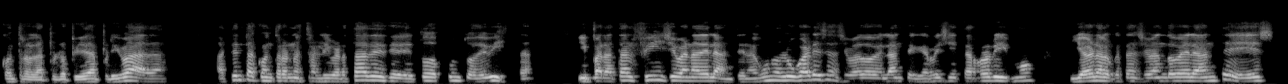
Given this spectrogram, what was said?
contra la propiedad privada, atenta contra nuestras libertades desde todo punto de vista y para tal fin llevan adelante. En algunos lugares han llevado adelante guerrilla y terrorismo y ahora lo que están llevando adelante es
